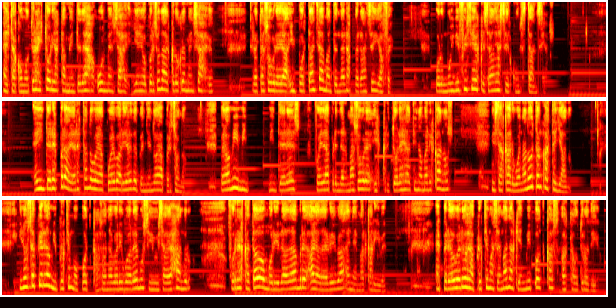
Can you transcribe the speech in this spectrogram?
Esta, como otras historias, también te deja un mensaje, y en lo personal creo que el mensaje trata sobre la importancia de mantener la esperanza y la fe, por muy difíciles que sean las circunstancias. El interés para leer esta novela puede variar dependiendo de la persona, pero a mí mi, mi interés fue de aprender más sobre escritores latinoamericanos y sacar buena nota en castellano. Y no se pierda mi próximo podcast donde averiguaremos si Luis Alejandro fue rescatado o morirá de hambre a la deriva en el Mar Caribe. Espero veros la próxima semana aquí en mi podcast. Hasta otro día.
